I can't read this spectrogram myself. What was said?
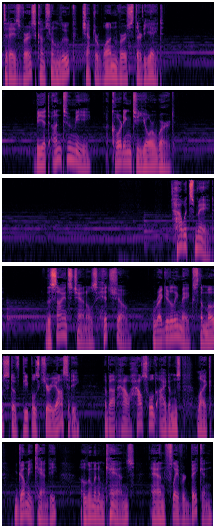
Today's verse comes from Luke chapter 1 verse 38. Be it unto me according to your word. How it's made. The Science Channel's hit show regularly makes the most of people's curiosity about how household items like gummy candy, aluminum cans, and flavored bacon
